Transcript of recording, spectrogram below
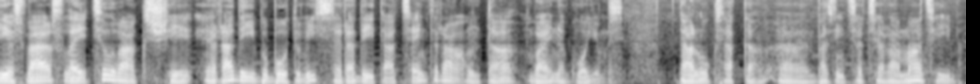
Dievs vēlas, lai cilvēks šī radība būtu visa radītā centrā un tā vainagojums – Tā lūk saka baznīca sociālā mācība.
